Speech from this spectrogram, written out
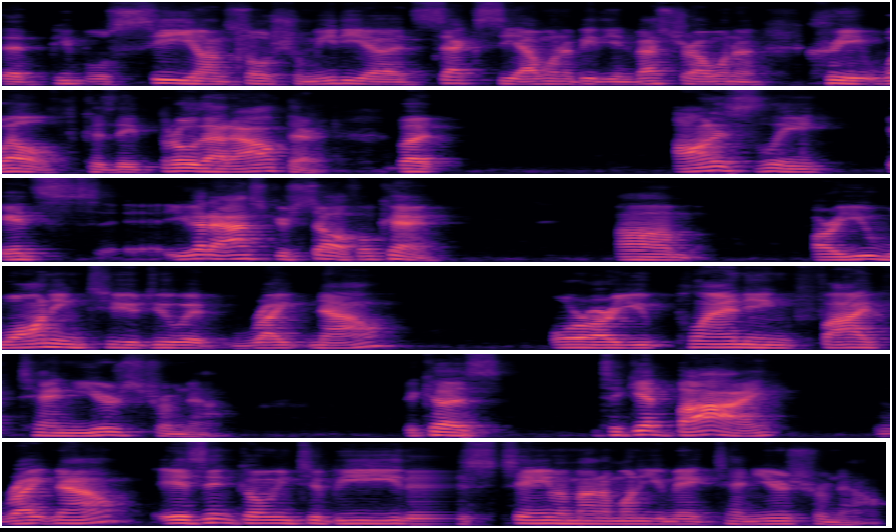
that people see on social media, it's sexy. I want to be the investor. I want to create wealth because they throw that out there. But honestly, it's you got to ask yourself, okay, um, are you wanting to do it right now, or are you planning five, ten years from now? Because to get by right now isn't going to be the same amount of money you make 10 years from now.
